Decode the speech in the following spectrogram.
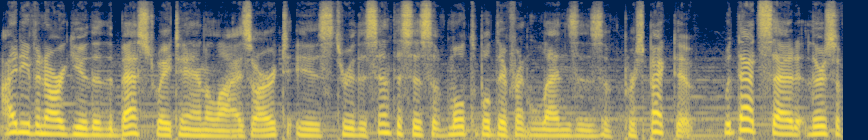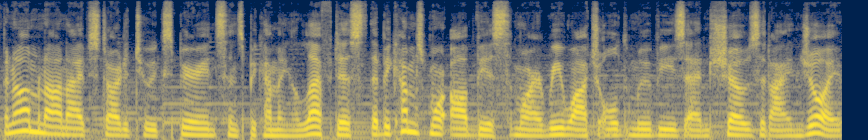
I'd even argue that the best way to analyze art is through the synthesis of multiple different lenses of perspective. With that said, there's a phenomenon I've started to experience since becoming a leftist that becomes more obvious the more I rewatch old movies and shows that I enjoy.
